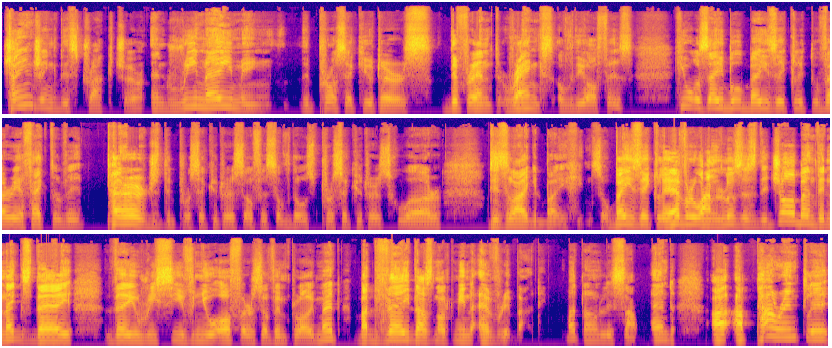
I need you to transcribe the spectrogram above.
changing the structure and renaming the prosecutor's different ranks of the office, he was able basically to very effectively purge the prosecutor's office of those prosecutors who are disliked by him. So basically, everyone loses the job, and the next day they receive new offers of employment, but they does not mean everybody but only some. And uh, apparently,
